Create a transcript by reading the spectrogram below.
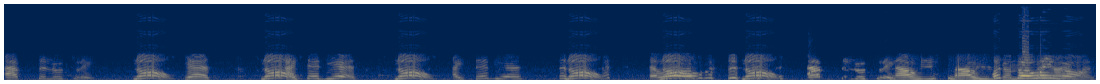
Absolutely. No. Yes. No. I said yes. No. I said yes. No. Hello. No. Absolutely. Now he's now he's What's gonna say going I have on?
